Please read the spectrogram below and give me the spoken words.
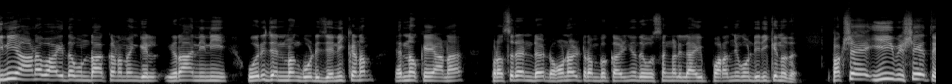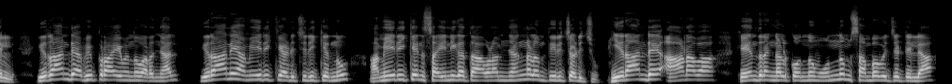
ഇനി ആണവായുധം ഉണ്ടാക്കണമെങ്കിൽ ഇറാൻ ഇനി ഒരു ജന്മം കൂടി ജനിക്കണം എന്നൊക്കെയാണ് പ്രസിഡന്റ് ഡൊണാൾഡ് ട്രംപ് കഴിഞ്ഞ ദിവസങ്ങളിലായി പറഞ്ഞുകൊണ്ടിരിക്കുന്നത്. പക്ഷേ ഈ വിഷയത്തിൽ ഇറാന്റെ അഭിപ്രായം എന്ന് പറഞ്ഞാൽ ഇറാനെ അമേരിക്ക അടിച്ചിരിക്കുന്നു. അമേരിക്കൻ സൈനിക താവളം ഞങ്ങളും തിരിച്ചടിച്ചു. ഇറാന്റെ ആണവ കേന്ദ്രങ്ങൾക്കൊന്നും ഒന്നും സംഭവിച്ചിട്ടില്ല.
